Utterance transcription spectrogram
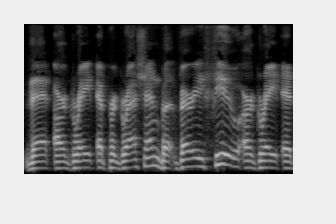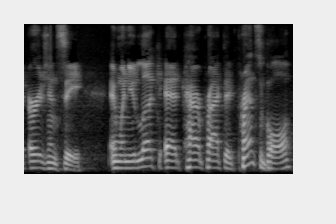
that are great at progression, but very few are great at urgency. And when you look at chiropractic principle,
